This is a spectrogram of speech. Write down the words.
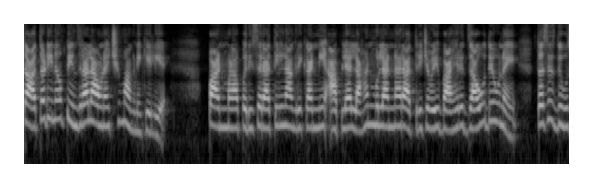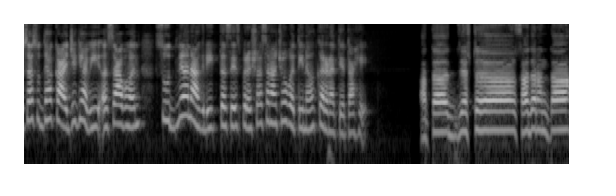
तातडीनं पिंजरा लावण्याची मागणी केली आहे पानमळा परिसरातील नागरिकांनी आपल्या लहान मुलांना रात्रीच्या वेळी बाहेर जाऊ देऊ नये तसेच दिवसा सुद्धा काळजी घ्यावी असं आवाहन सुज्ञ नागरिक तसेच प्रशासनाच्या वतीनं करण्यात येत आहे. आता जस्ट साधारणतः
